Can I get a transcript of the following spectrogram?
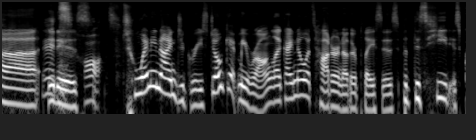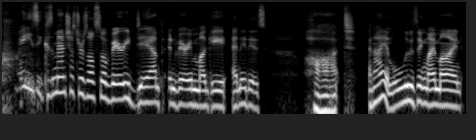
uh, It's hot. 29 degrees. Don't get me wrong. Like, I know it's hotter in other places, but this heat is crazy because Manchester is also very damp and very muggy, and it is hot. And I am losing my mind.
